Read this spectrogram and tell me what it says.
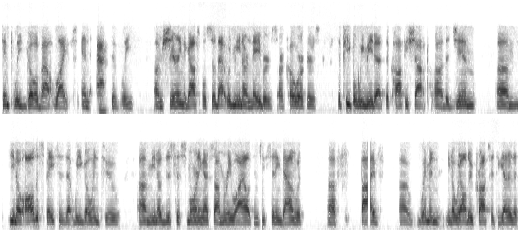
simply go about life and actively um, sharing the gospel. So that would mean our neighbors, our coworkers, the people we meet at the coffee shop, uh, the gym, um, you know, all the spaces that we go into um, you know, just this morning I saw Marie Wiles and she's sitting down with uh, five uh, women. You know, we all do CrossFit together,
